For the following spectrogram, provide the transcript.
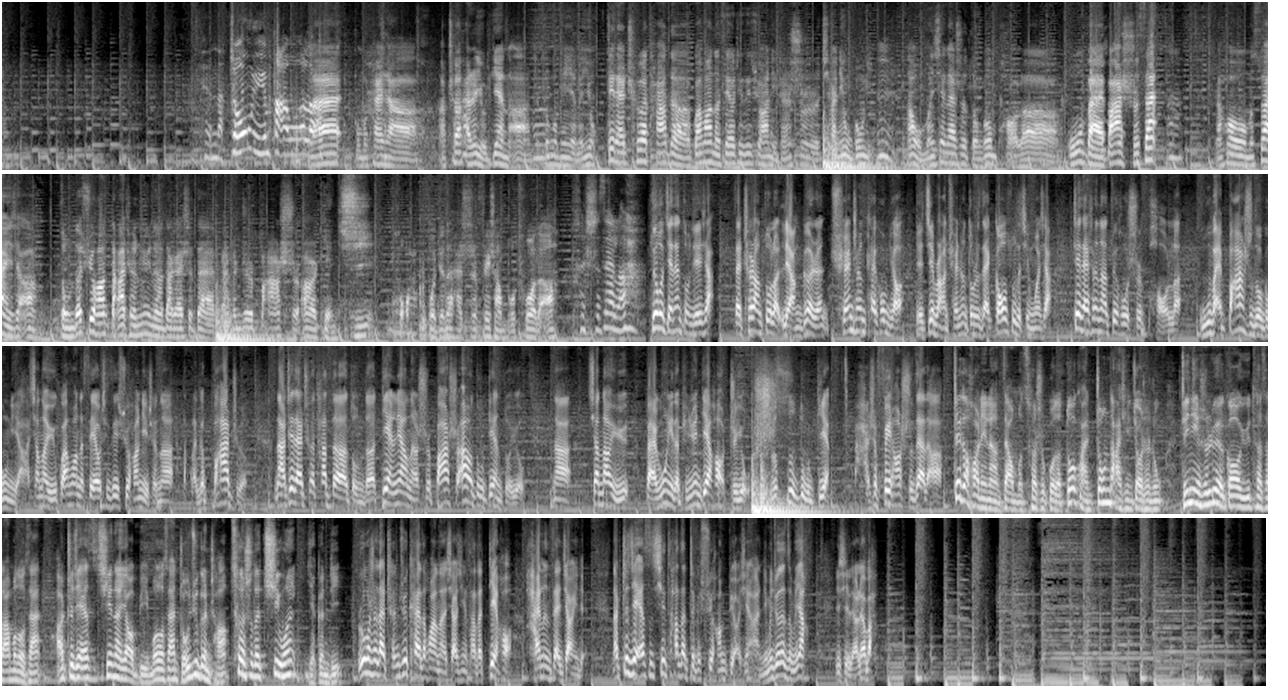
天哪，终于趴窝了！来，我们看一下啊。啊，车还是有电的啊，这中控屏也能用。这台车它的官方的 CLTC 续航里程是七百零五公里。嗯，那我们现在是总共跑了五百八十三。嗯，然后我们算一下啊，总的续航达成率呢，大概是在百分之八十二点七。哇，我觉得还是非常不错的啊。很实在了。最后简单总结一下，在车上坐了两个人，全程开空调，也基本上全程都是在高速的情况下。这台车呢，最后是跑了五百八十多公里啊，相当于官方的 CLTC 续航里程呢打了个八折。那这台车它的总的电量呢是八十二度电左右，那相当于百公里的平均电耗只有十四度电。还是非常实在的啊！这个耗电量在我们测试过的多款中大型轿车中，仅仅是略高于特斯拉 Model 3，而智界 S7 呢，要比 Model 3轴距更长，测试的气温也更低。如果是在城区开的话呢，相信它的电耗还能再降一点。那智界 S7 它的这个续航表现啊，你们觉得怎么样？一起聊聊吧。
